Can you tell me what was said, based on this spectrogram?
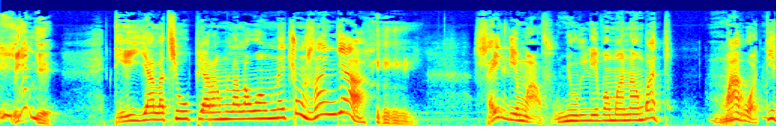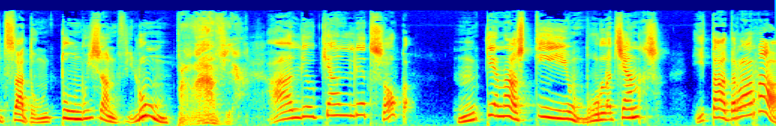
Eny e! Dia hiala tsy ho mpiara-milalao aminay intsony izany nga? He, izay ilay mahavoa ny olona efa manambady. Maro adidy sady mitombo isa ny velom. Bravia. Aleoko ihany lety izao ka. Ny tena azy ity mbola tsy an'asa. Hitady raharaha.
